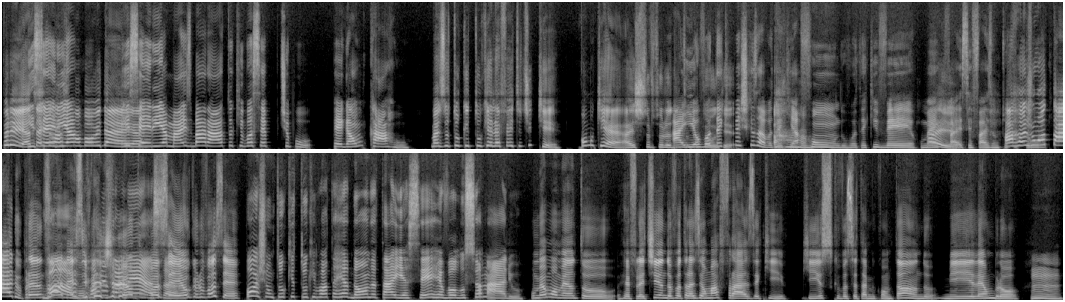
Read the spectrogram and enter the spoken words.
Pri, até que eu seria- acho uma boa E ideia. seria mais barato que você, tipo, pegar um carro. Mas o tuk-tuk, ele é feito de quê? Como que é a estrutura do Aí tuk-tuk? eu vou ter que pesquisar, vou ter que ir a fundo, vou ter que ver como é que faz, se faz um tuk-tuk. Arranja um otário pra entrar Vamos, nesse vamos investimento em você. Eu quero você. Poxa, um tuk-tuk em volta redonda, tá? Ia ser revolucionário. O meu momento refletindo, eu vou trazer uma frase aqui. Que isso que você tá me contando me lembrou. Hum.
